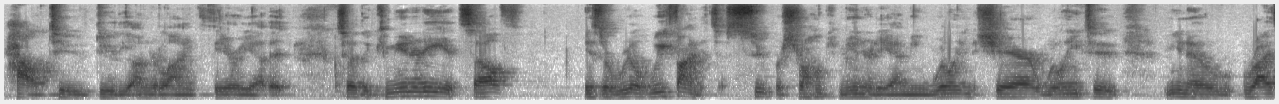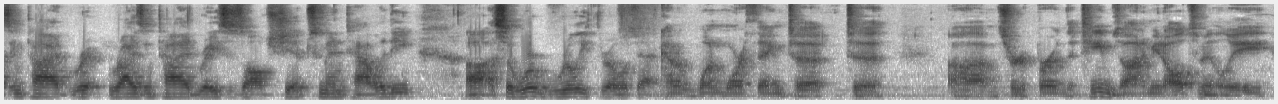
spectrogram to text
how to do the underlying theory of it. So the community itself is a real, we find it's a super strong community. I mean, willing to share, willing to, you know, rising tide, rising tide raises all ships mentality. Uh, so we're really thrilled with that. Kind of one more thing to, to um, sort of burden the teams on. I mean, ultimately,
